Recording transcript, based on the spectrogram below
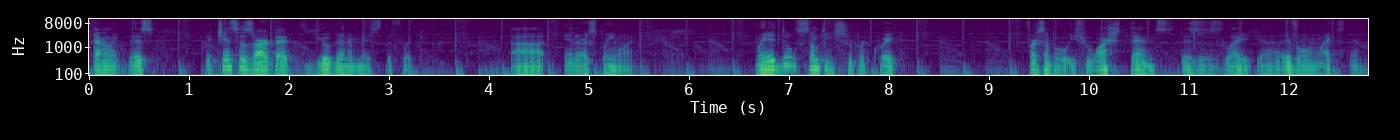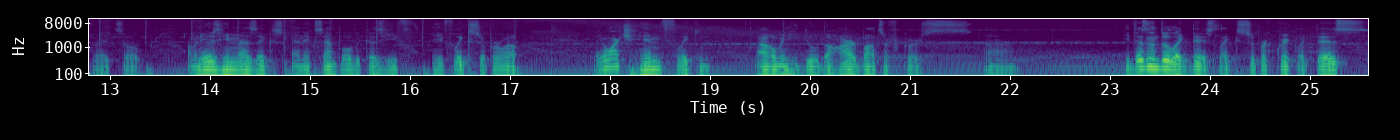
kind of like this, the chances are that you're gonna miss the flick. Uh, and I'll explain why. When you do something super quick, for example, if you watch TenZ, this is like uh, everyone likes TenZ, right? So I'm gonna use him as ex an example because he he flicks super well. When you watch him flicking, uh, when he do the hard bots, of course, uh, he doesn't do like this, like super quick like this.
